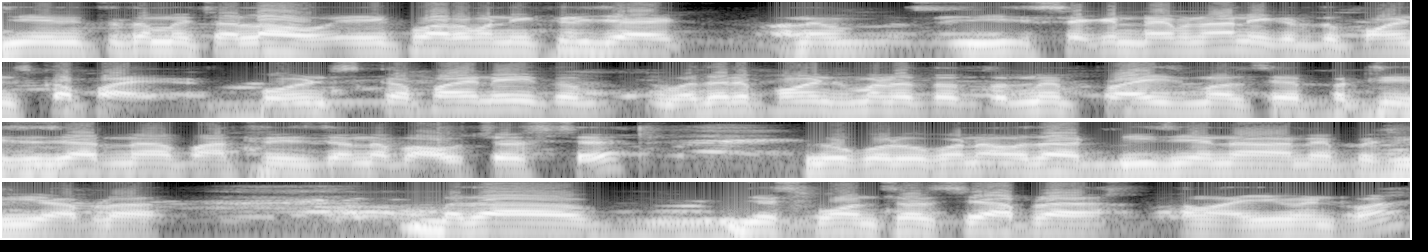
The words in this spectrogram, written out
જે રીતે તમે ચલાવો એક વારમાં નીકળી જાય અને સેકન્ડ ટાઈમ ના નીકળે તો પોઈન્ટ્સ કપાય. પોઈન્ટ્સ કપાય નહીં તો વધારે પોઈન્ટ્સ મળે તો તમને પ્રાઇઝ મળશે. પચીસ હજારના પાંત્રીસ હજારના વાઉચર્સ છે. લોકો લોકોના બધા ડીજેના અને પછી આપણા બધા જે સ્પોન્સર્સ છે આપણા આમાં ઇવેન્ટમાં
